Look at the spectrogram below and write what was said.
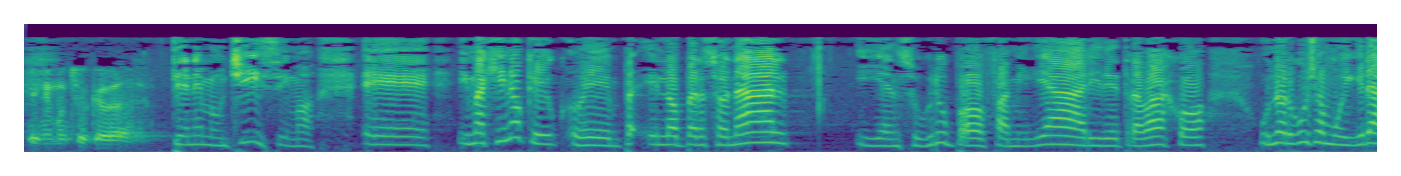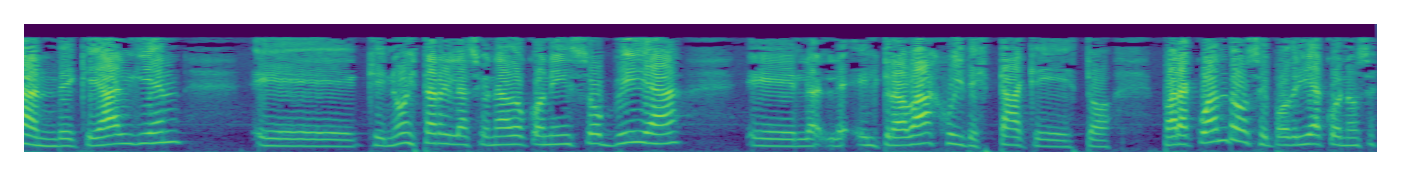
Tiene mucho que ver. Tiene muchísimo. Eh, imagino que eh, en lo personal y en su grupo familiar y de trabajo, un orgullo muy grande que alguien eh, que no está relacionado con eso vea eh, la- la- el trabajo y destaque esto. ¿Para cuándo se podría conocer?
